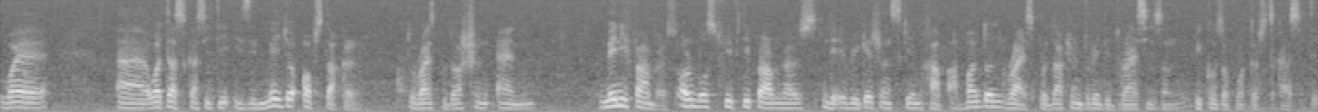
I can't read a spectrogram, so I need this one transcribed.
where uh, water scarcity is a major obstacle to rice production and many farmers, almost 50 farmers in the irrigation scheme have abandoned rice production during the dry season because of water scarcity.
